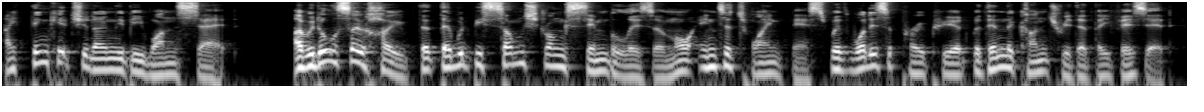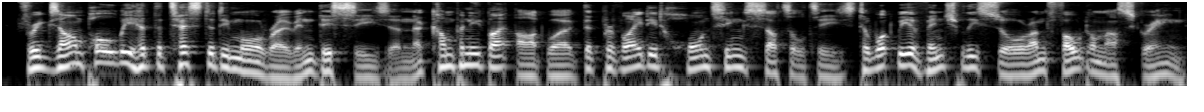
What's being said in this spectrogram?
I think it should only be one set, I would also hope that there would be some strong symbolism or intertwinedness with what is appropriate within the country that they visit. For example, we had the Testa di Moro in this season, accompanied by artwork that provided haunting subtleties to what we eventually saw unfold on our screen.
